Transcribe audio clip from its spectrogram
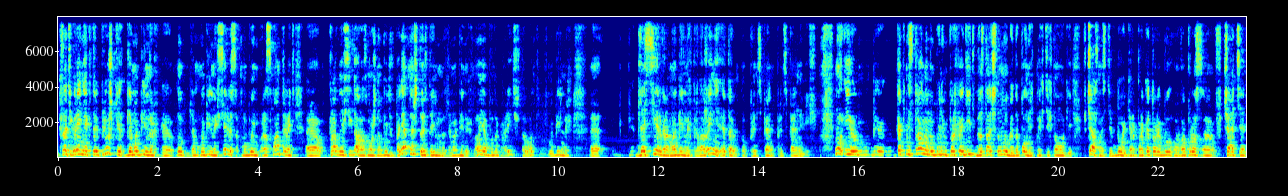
кстати говоря, некоторые плюшки для мобильных, э, ну, для мобильных сервисов мы будем рассматривать. Правда, не всегда, возможно, будет понятно, что это именно для мобильных, но я буду говорить, что вот в мобильных для сервера мобильных приложений это ну, принципиаль, принципиальная вещь. Ну и, э, как ни странно, мы будем проходить достаточно много дополнительных технологий, в частности, докер, про который был вопрос э, в чате,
